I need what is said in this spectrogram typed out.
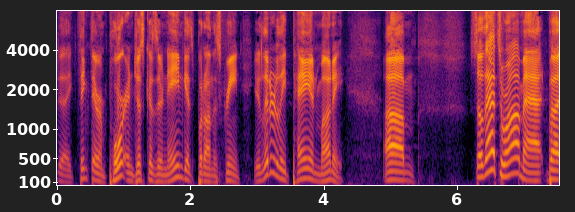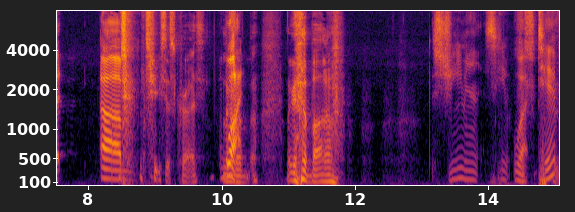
like, think they're important just because their name gets put on the screen. You're literally paying money. Um, so that's where I'm at. But um, Jesus Christ. What? At the, look at the bottom. stream it. stream- What tip?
